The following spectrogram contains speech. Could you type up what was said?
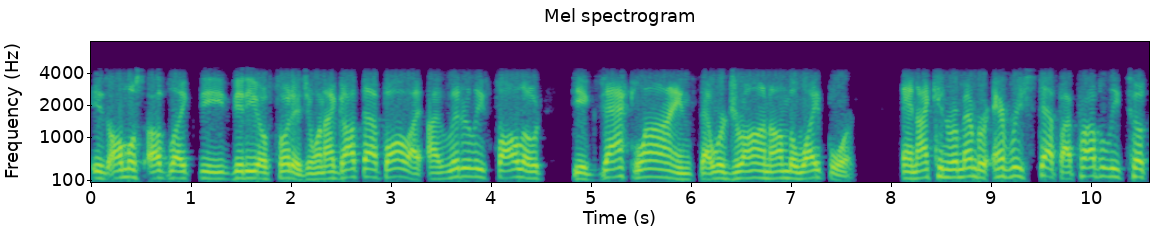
is almost of like the video footage. And when I got that ball, I, I literally followed the exact lines that were drawn on the whiteboard. And I can remember every step. I probably took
